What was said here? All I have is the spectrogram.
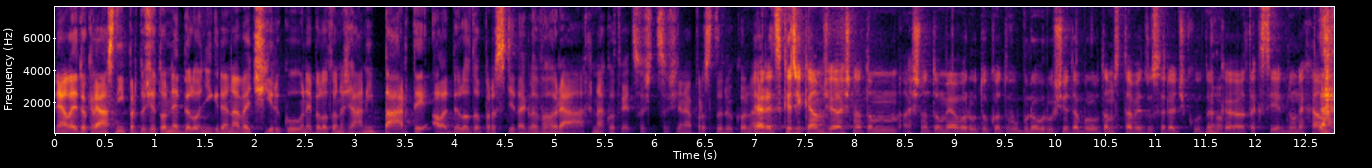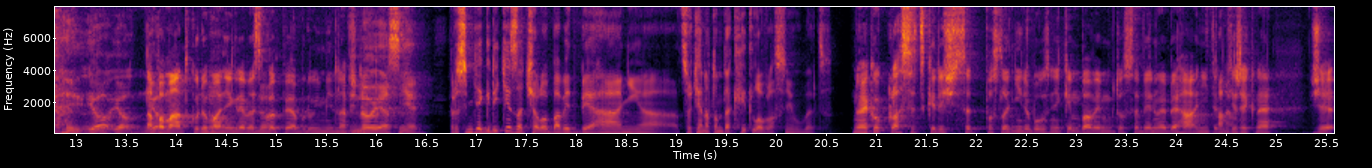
Ne, ale je to krásný, protože to nebylo nikde na večírku, nebylo to na žádný party, ale bylo to prostě takhle v horách na kotvě, což, což je naprosto dokonalé. Já vždycky říkám, že až na tom, až na tom Javoru tu kotvu budou rušit a budou tam stavět tu sedačku, tak, no. tak si jednu nechám jo, jo, na jo, památku doma no, někde ve no. sklepě no, a budu jí mít navždy. No jasně. Prosím tě, kdy tě začalo bavit běhání a co tě na tom tak chytlo vlastně vůbec? No jako klasicky, když se poslední dobou s někým bavím, kdo se věnuje běhání, tak ano. ti řekne, že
